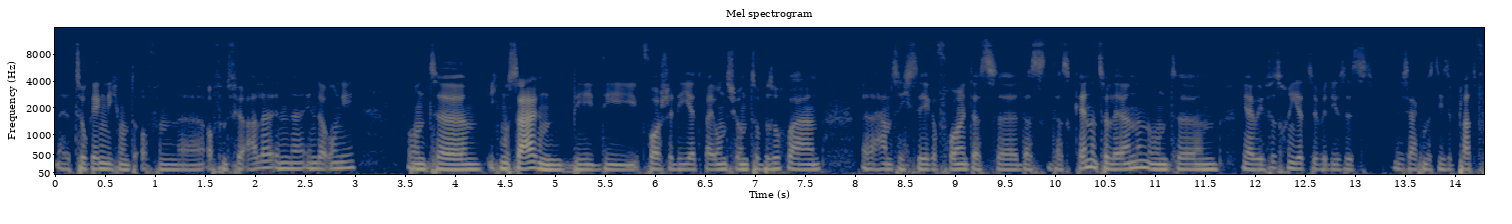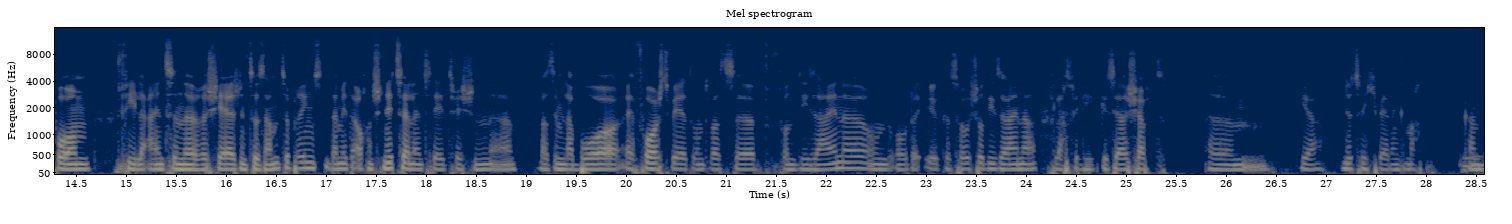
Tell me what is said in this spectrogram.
äh, zugänglich und offen, äh, offen für alle in, in der Uni. Und ähm, ich muss sagen, die, die Forscher, die jetzt bei uns schon zu Besuch waren, äh, haben sich sehr gefreut, das, das, das kennenzulernen. Und ähm, ja, wir versuchen jetzt über dieses wie sagen das, diese Plattform, viele einzelne Recherchen zusammenzubringen, damit auch ein Schnittstelle entsteht zwischen, äh, was im Labor erforscht wird und was äh, von Designer und, oder Social Designer vielleicht für die Gesellschaft ähm, ja, nützlich werden gemacht kann. Mhm.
